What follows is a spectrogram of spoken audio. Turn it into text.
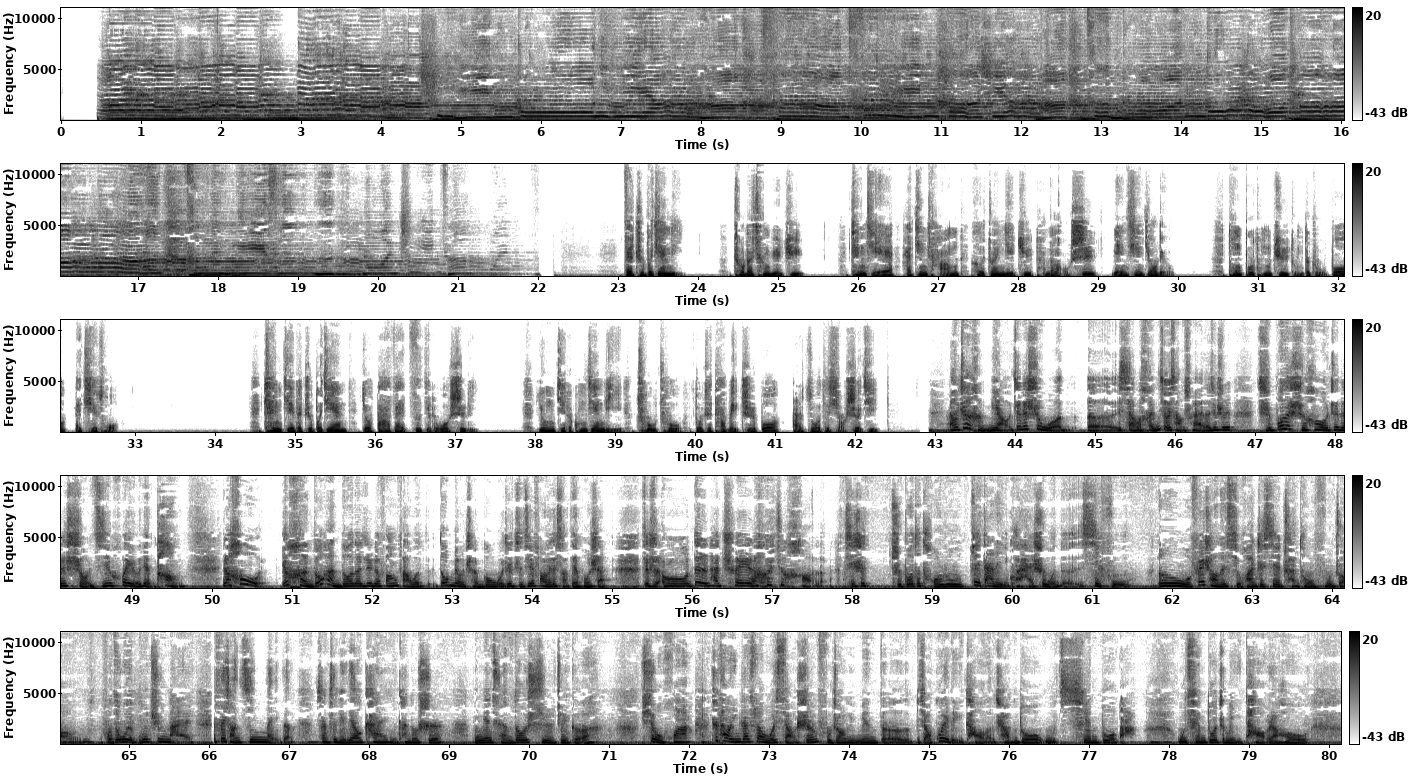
在直播间里，除了唱越剧。陈杰还经常和专业剧团的老师连线交流，同不同剧种的主播来切磋。陈杰的直播间就搭在自己的卧室里，拥挤的空间里处处都是他为直播而做的小设计。然后这个很妙，这个是我呃想了很久想出来的，就是直播的时候这个手机会有点烫，然后有很多很多的这个方法我都没有成功，我就直接放了个小电风扇，就是哦对着它吹，然后就好了。其实直播的投入最大的一块还是我的戏服，嗯，我非常的喜欢这些传统服装，否则我也不会去买非常精美的，像这里撩开，你看都是里面全都是这个。绣花这套应该算我小生服装里面的比较贵的一套了，差不多五千多吧，五千多这么一套，然后，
